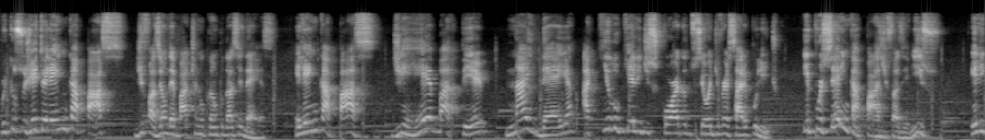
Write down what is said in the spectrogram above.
Porque o sujeito ele é incapaz de fazer um debate no campo das ideias. Ele é incapaz de rebater na ideia aquilo que ele discorda do seu adversário político. E por ser incapaz de fazer isso, ele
